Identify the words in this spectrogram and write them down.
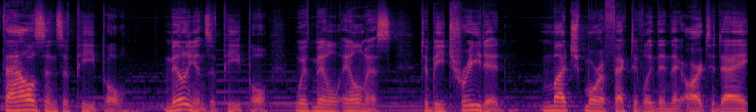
thousands of people, millions of people with mental illness to be treated much more effectively than they are today.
